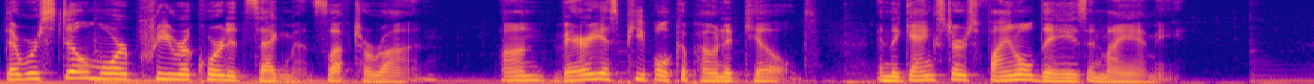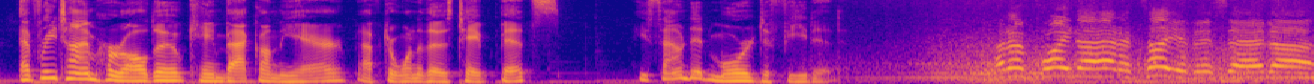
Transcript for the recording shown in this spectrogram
There were still more pre recorded segments left to run on various people Capone had killed in the gangster's final days in Miami. Every time Geraldo came back on the air after one of those taped bits, he sounded more defeated. I don't quite know how to tell you this at uh,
